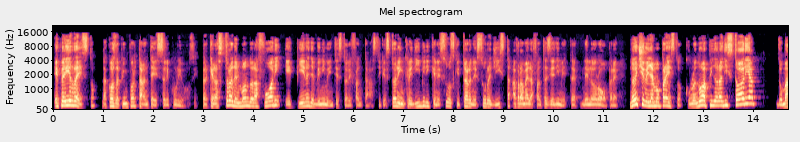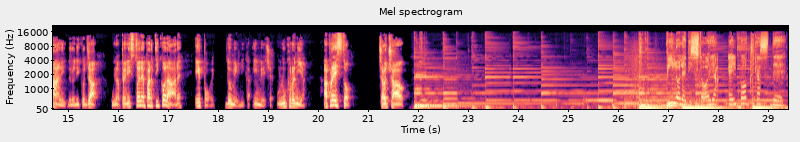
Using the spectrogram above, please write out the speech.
E per il resto, la cosa più importante è essere curiosi, perché la storia del mondo là fuori è piena di avvenimenti e storie fantastiche, storie incredibili che nessuno scrittore e nessun regista avrà mai la fantasia di mettere nelle loro opere. Noi ci vediamo presto con una nuova pillola di storia, domani, ve lo dico già, una peristoria particolare e poi domenica invece un'ucronia. A presto! Ciao ciao! Pillole di storia è il podcast de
